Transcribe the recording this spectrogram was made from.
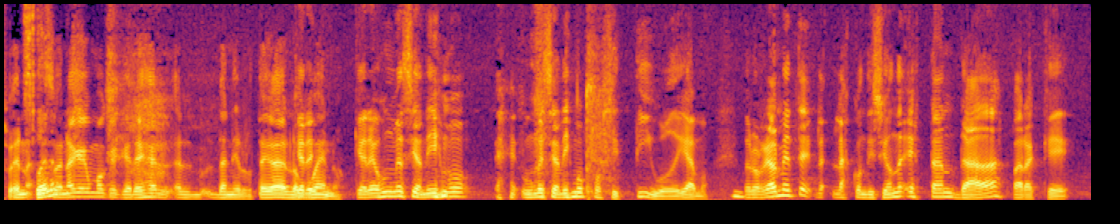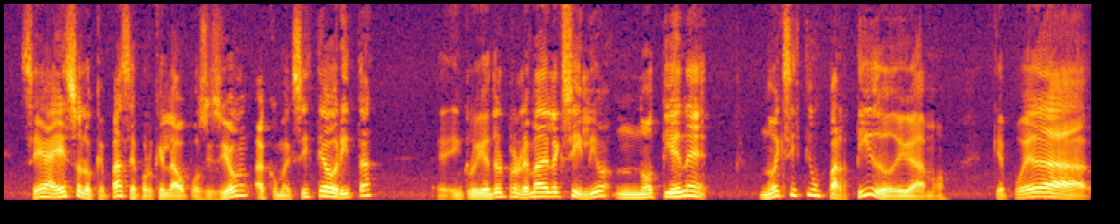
Suena, suena, que como que querés el, Daniel Ortega de lo bueno. Querés un mesianismo un mesianismo positivo, digamos. Pero realmente las condiciones están dadas para que sea eso lo que pase, porque la oposición, a como existe ahorita, eh, incluyendo el problema del exilio, no tiene, no existe un partido, digamos, que pueda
